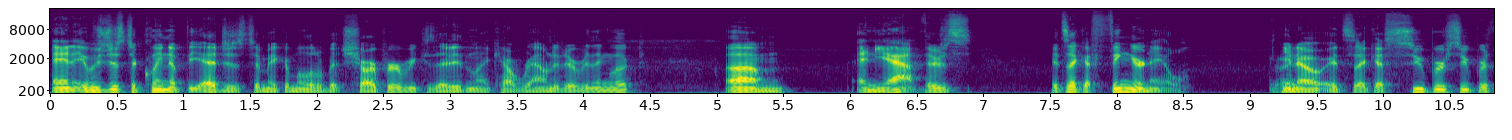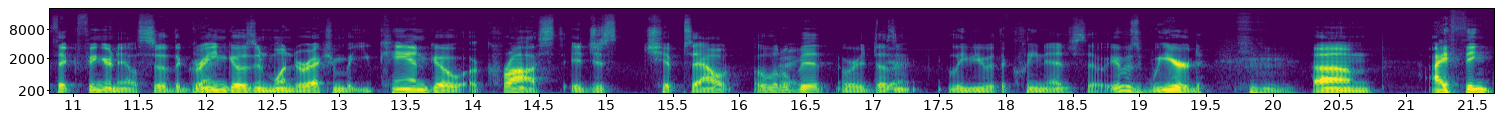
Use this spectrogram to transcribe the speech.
And it was just to clean up the edges to make them a little bit sharper because i didn't like how rounded everything looked. Um and yeah there's it's like a fingernail you know it's like a super super thick fingernail. So the grain goes in one direction but you can go across. It just chips out a little Right. bit or it doesn't leave you with a clean edge. So it was weird. Um i think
